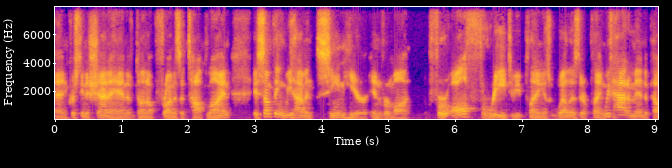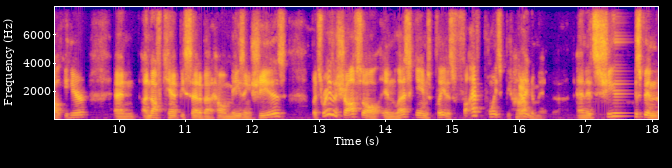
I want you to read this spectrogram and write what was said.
and Kristina Shanahan have done up front as a top line is something we haven't seen here in Vermont for all three to be playing as well as they're playing. We've had Amanda Pelkey here, and enough can't be said about how amazing she is. But Theresa Schafzahl in less games played is five points behind yeah. Amanda. And it's she's been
